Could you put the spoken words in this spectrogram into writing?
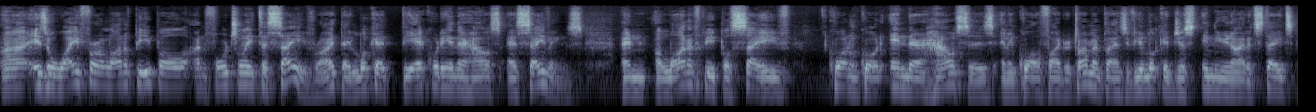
uh, is a way for a lot of people, unfortunately, to save, right? They look at the equity in their house as savings. And a lot of people save quote unquote in their houses and in qualified retirement plans if you look at just in the united states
